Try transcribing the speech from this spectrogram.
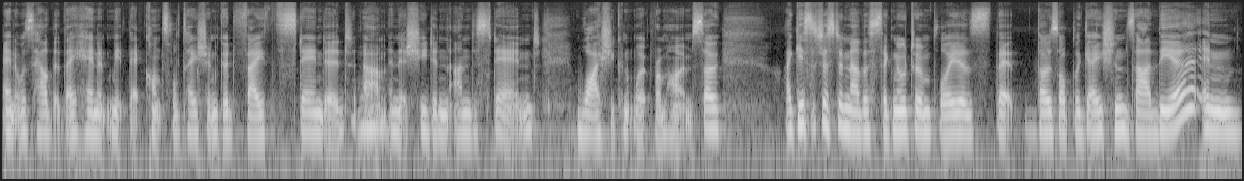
and it was held that they hadn't met that consultation good faith standard, um, mm. and that she didn't understand why she couldn't work from home. So I guess it's just another signal to employers that those obligations are there and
